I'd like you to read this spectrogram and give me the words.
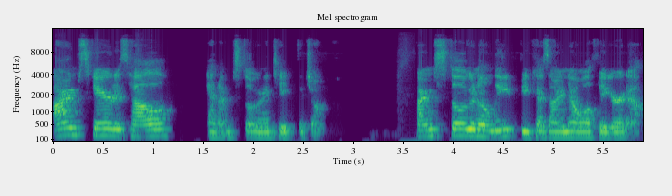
I'm scared as hell and I'm still going to take the jump. I'm still going to leap because I know I'll figure it out.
